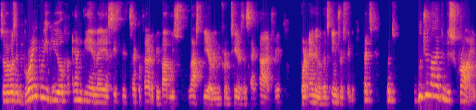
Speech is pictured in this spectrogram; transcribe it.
So there was a great review of MDMA-assisted psychotherapy published last year in Frontiers in Psychiatry for anyone that's interested. But, but would you like to describe,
